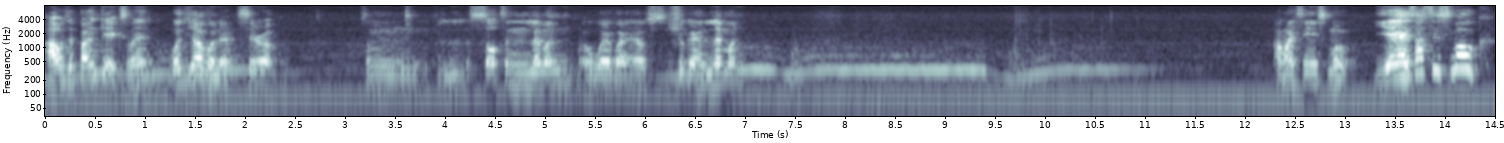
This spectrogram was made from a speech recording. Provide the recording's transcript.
How was the pancakes, man? What did you have on it? Syrup? Some salt and lemon? Or whatever else? Sugar and lemon? Am I seeing smoke? Yes, I see smoke!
